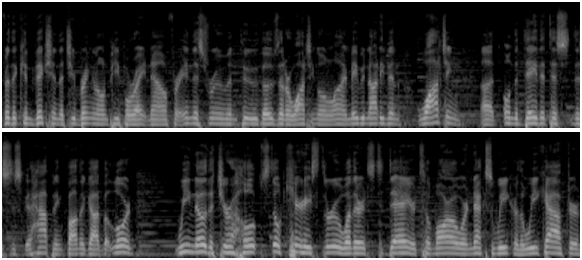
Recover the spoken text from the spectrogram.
for the conviction that you're bringing on people right now, for in this room and through those that are watching online, maybe not even watching uh, on the day that this, this is happening, Father God. But Lord, we know that your hope still carries through, whether it's today or tomorrow or next week or the week after.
